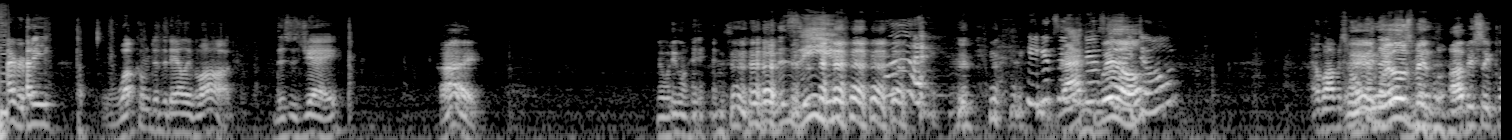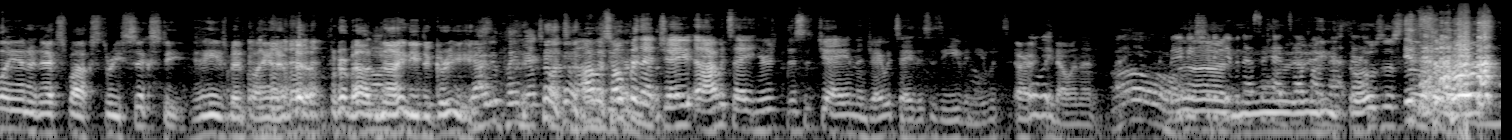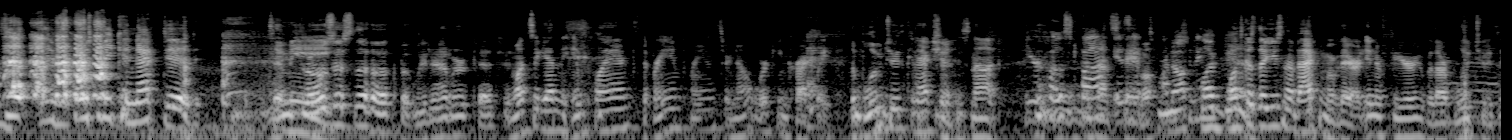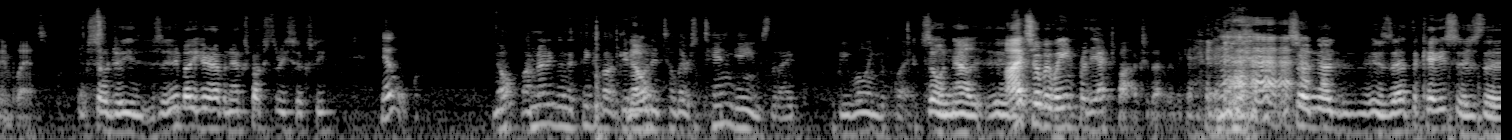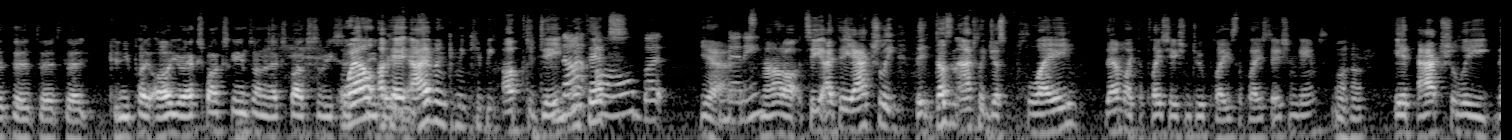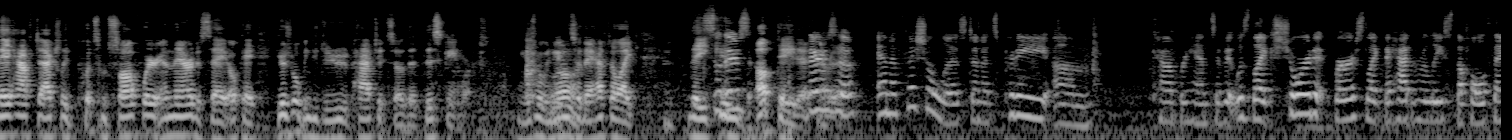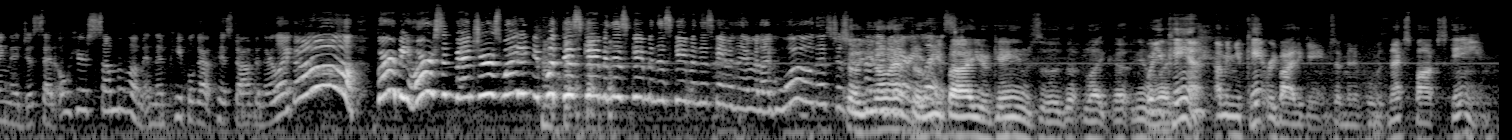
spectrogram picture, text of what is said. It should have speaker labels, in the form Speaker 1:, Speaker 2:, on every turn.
Speaker 1: Hi, everybody. Welcome to the Daily Vlog. This is Jay.
Speaker 2: Hi.
Speaker 1: No, what do you want to This is Eve.
Speaker 3: Hi. He gets
Speaker 1: That's
Speaker 3: introduced
Speaker 1: Will.
Speaker 3: and I don't.
Speaker 1: I was hoping
Speaker 2: And
Speaker 1: that-
Speaker 2: Will's been obviously playing an Xbox 360, and he's been playing it for about 90 degrees.
Speaker 4: Yeah, I've been playing the Xbox now.
Speaker 1: I was hoping that Jay. I would say, "Here's this is Jay," and then Jay would say, "This is Eve," and you would, or,
Speaker 3: Well, we-
Speaker 1: you know, and then
Speaker 4: Oh.
Speaker 3: Maybe you should have given us a heads up on
Speaker 2: he
Speaker 3: that. then.
Speaker 2: throws us
Speaker 1: it's supposed to. You're supposed to be connected to
Speaker 2: he
Speaker 1: me.
Speaker 2: throws us the hook, but we never catch it.
Speaker 1: Once again, the implants, the brain implants, are not working correctly. The Bluetooth connection is not.
Speaker 3: Your host
Speaker 1: Not
Speaker 3: bot isn't
Speaker 1: stable.
Speaker 4: We're not
Speaker 3: functioning.
Speaker 4: plugged
Speaker 1: Well, because they're using the vacuum over there. It interferes with our Bluetooth implants.
Speaker 2: So, do you, does anybody here have an Xbox 360?
Speaker 3: No.
Speaker 4: No, I'm not even going to think about getting
Speaker 1: No?
Speaker 4: one until there's 10 games that I'd be willing to play.
Speaker 2: So now, uh,
Speaker 1: I'd still be waiting for the Xbox if that were the case.
Speaker 2: so now, is that the case? Is that that that that can you play all your Xbox games on an Xbox 360?
Speaker 1: Well, okay, I haven't been keeping up to date
Speaker 3: Not
Speaker 1: with it.
Speaker 3: Not all, but
Speaker 1: yeah,
Speaker 3: many.
Speaker 1: it's not all. See, I think actually, it doesn't actually just play them like the PlayStation 2 plays the PlayStation games.
Speaker 2: Uh-huh.
Speaker 1: It actually, they have to actually put some software in there to say, okay, here's what we need to do to patch it so that this game works. Here's what we need.
Speaker 2: Wow.
Speaker 1: So they have to like, they
Speaker 3: So
Speaker 1: can
Speaker 3: there's-
Speaker 1: update it.
Speaker 3: there's a an official list and it's pretty um comprehensive. It was like short at first, like they hadn't released the whole thing. They just said, "Oh, here's some of them," and then people got pissed off and they're like, "Oh, Barbie Horse Adventures! Why didn't you put this game and this game and this game and this game?" And they were like, "Whoa, that's just
Speaker 2: So
Speaker 3: a
Speaker 2: you don't have to
Speaker 3: preliminary list."
Speaker 2: rebuy your games, uh, the- like uh, you know.
Speaker 1: Well, you
Speaker 2: like-
Speaker 1: can't. I mean, you can't rebuy the games. I mean, if it was an Xbox game,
